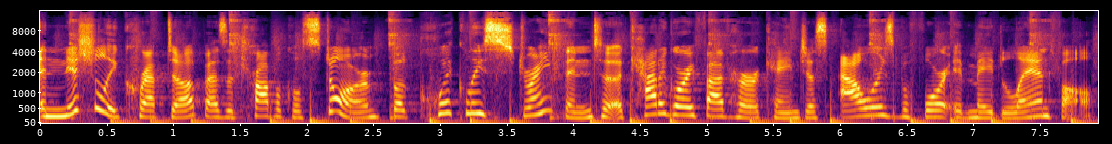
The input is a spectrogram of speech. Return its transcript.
initially crept up as a tropical storm, but quickly strengthened to a Category 5 hurricane just hours before it made landfall.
